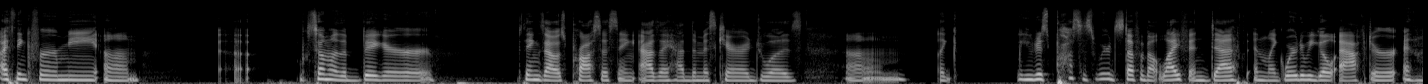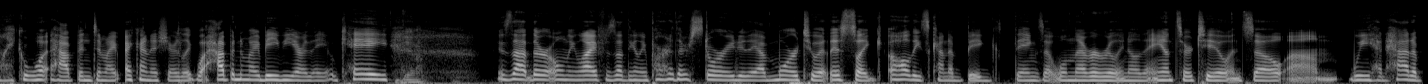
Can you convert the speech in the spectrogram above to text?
I think for me, um, uh, some of the bigger things I was processing as I had the miscarriage was, um, like you just process weird stuff about life and death and like where do we go after and like what happened to my I kind of shared like what happened to my baby? Are they okay? Yeah. is that their only life? Is that the only part of their story? Do they have more to it? It's like all these kind of big things that we'll never really know the answer to. And so um, we had had a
